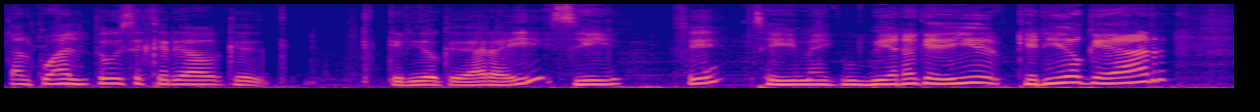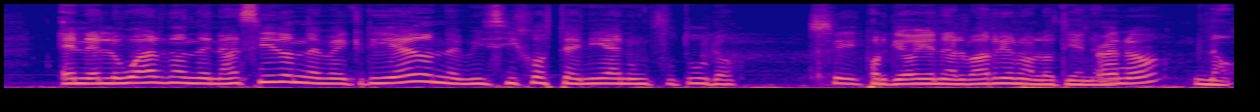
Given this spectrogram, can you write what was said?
tal cual. ¿Tú hubieses querido, que, querido quedar ahí? Sí, ¿Sí? Sí, me hubiera querido, querido quedar en el lugar donde nací, donde me crié, donde mis hijos tenían un futuro. Sí. Porque hoy en el barrio no lo tienen. ¿Ah, no? No.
